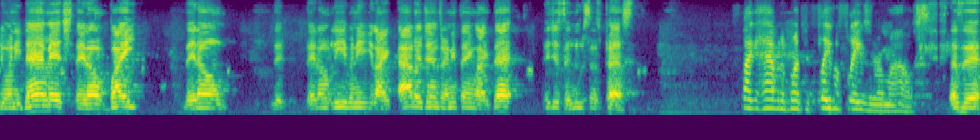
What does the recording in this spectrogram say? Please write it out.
do any damage. They don't bite. They don't. They, they don't leave any like allergens or anything like that. They're just a nuisance pest. It's like having a bunch of Flavor Flavs around my house. That's it.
